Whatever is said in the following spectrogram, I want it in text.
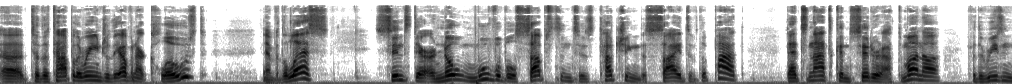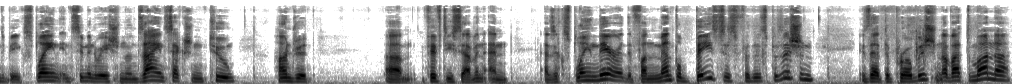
uh, to the top of the range or the oven are closed, nevertheless, since there are no movable substances touching the sides of the pot, that's not considered atmana, for the reason to be explained in Simin Reish Nun Zayin, section 257. Um, and as explained there, the fundamental basis for this position is that the prohibition of atmana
